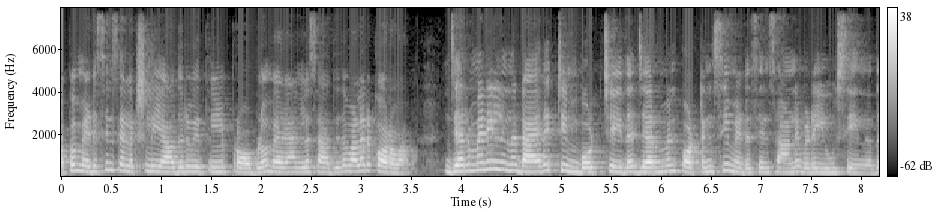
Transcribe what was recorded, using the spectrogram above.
അപ്പം മെഡിസിൻ സെലക്ഷനിൽ യാതൊരു വിധത്തിലുള്ള പ്രോബ്ലം വരാനുള്ള സാധ്യത വളരെ കുറവാണ്. ജർമ്മനിയിൽ നിന്ന് ഡയറക്റ്റ് ഇമ്പോർട്ട് ചെയ്ത ജർമ്മൻ പൊട്ടൻസി മെഡിസിൻസ് ആണ് ഇവിടെ യൂസ് ചെയ്യുന്നത്.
